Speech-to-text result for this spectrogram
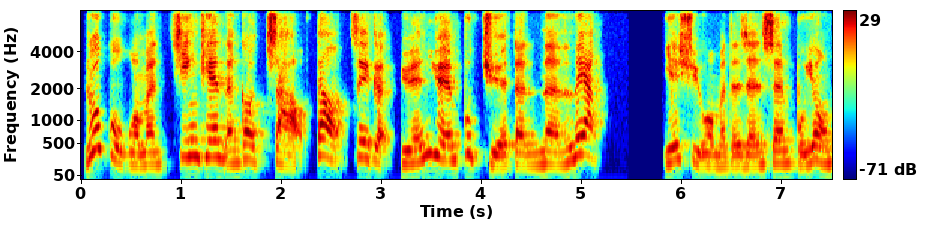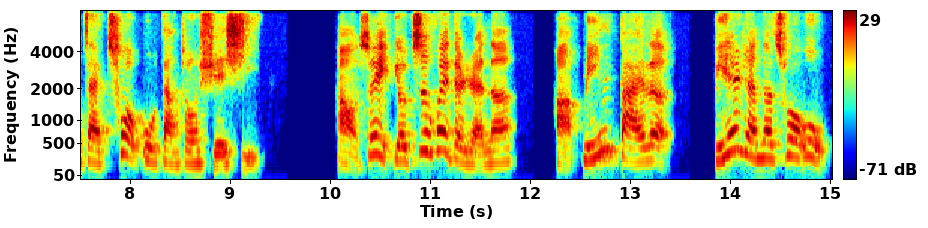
如果我们今天能够找到这个源源不绝的能量，也许我们的人生不用在错误当中学习。好，所以有智慧的人呢，好，明白了别人的错误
